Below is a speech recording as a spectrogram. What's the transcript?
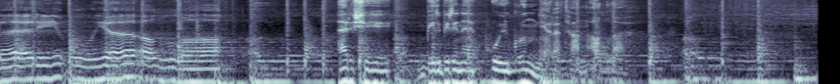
البارئ يا الله Her şeyi birbirine uygun yaratan Allah.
